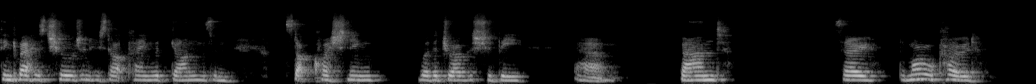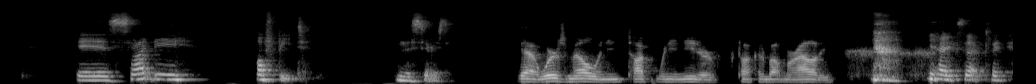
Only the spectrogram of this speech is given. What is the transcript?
Think about his children who start playing with guns and start questioning whether drugs should be um, banned. So the moral code is slightly offbeat in this series. Yeah, where's Mel when you talk when you need her talking about morality? yeah, exactly.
